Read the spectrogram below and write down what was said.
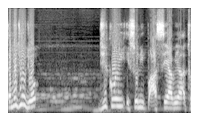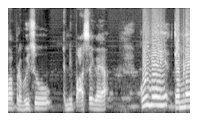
તમે જોજો, જે કોઈ ઈસુની પાસે આવ્યા અથવા પ્રભુ ઈસુ એમની પાસે ગયા, કોઈને તેમણે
